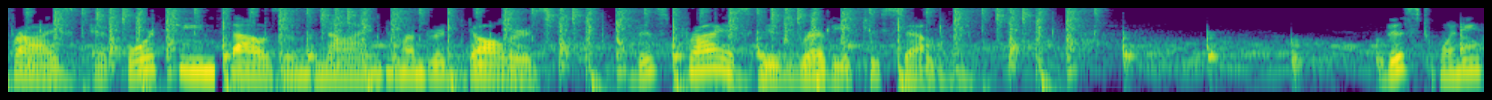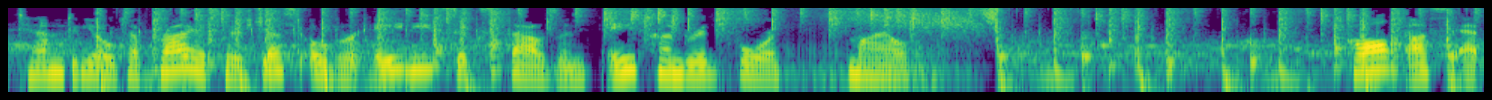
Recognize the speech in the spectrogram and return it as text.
Priced at $14,900, this Prius is ready to sell. This 2010 Toyota Prius has just over 86,804 miles. Call us at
